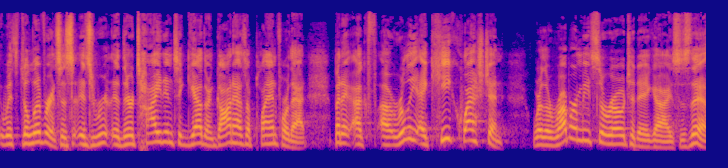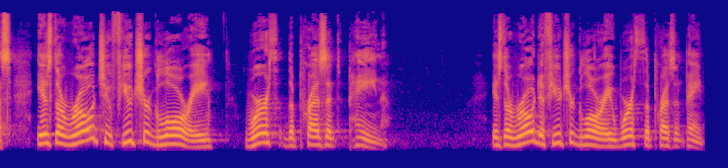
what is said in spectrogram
with deliverance. It's, it's re- they're tied in together, and God has a plan for that. But a, a, really a key question where the rubber meets the road today, guys, is this Is the road to future glory worth the present pain? Is the road to future glory worth the present pain?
